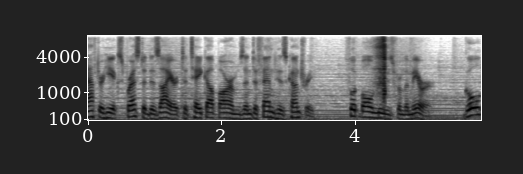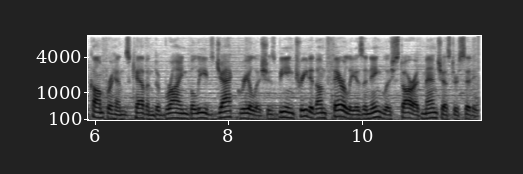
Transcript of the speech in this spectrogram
after he expressed a desire to take up arms and defend his country. Football news from the Mirror. Goal comprehends Kevin De Bruyne believes Jack Grealish is being treated unfairly as an English star at Manchester City,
